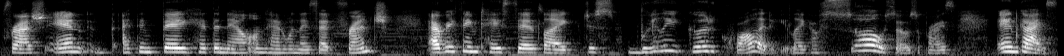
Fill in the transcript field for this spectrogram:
fresh and I think they hit the nail on the head when they said French. Everything tasted like just really good quality. Like I was so, so surprised. And guys,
